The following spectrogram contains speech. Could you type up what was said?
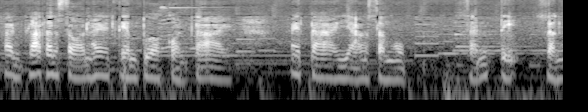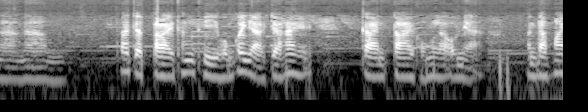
ท่านพระท่านสอนให้เตรียมตัวก่อนตาย ให้ตายอย่างสงบ สันติ สง่างาม ถ้าจะตายทั้งทีผมก็อยากจะให้การตายของเราเนี่ย มันทำให้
